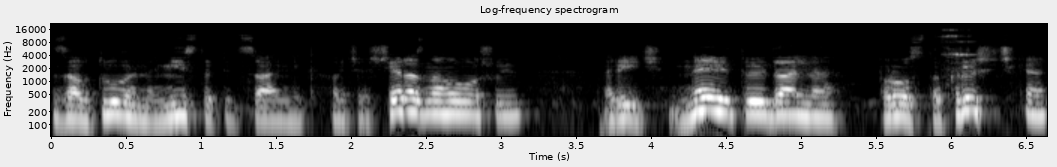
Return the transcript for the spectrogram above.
завтулене місто підсальник. Хоча ще раз наголошую, річ невідповідальна, просто кришечка.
